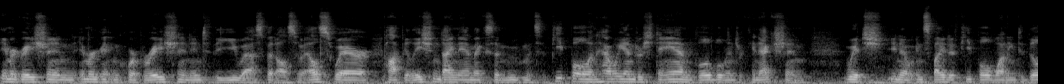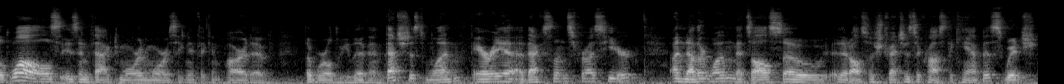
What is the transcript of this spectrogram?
immigration, immigrant incorporation into the US, but also elsewhere, population dynamics and movements of people, and how we understand global interconnection, which, you know, in spite of people wanting to build walls, is in fact more and more a significant part of the world we live in. That's just one area of excellence for us here. Another one that's also that also stretches across the campus, which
